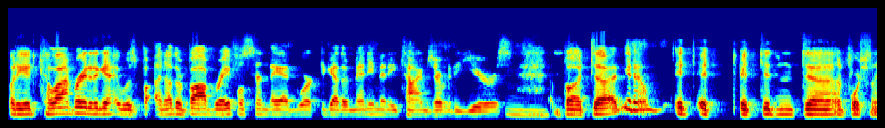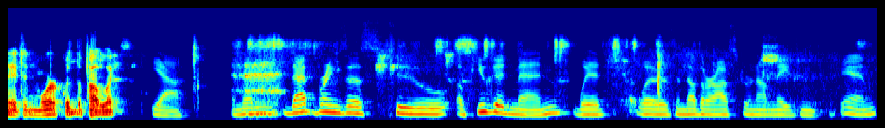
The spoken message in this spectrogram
But he had collaborated again. It was another Bob Rafelson. They had worked together many, many times over the years. Mm, But uh, you know, it it it didn't. Uh, unfortunately, it didn't work with the public. Yeah. And then that brings us to A Few Good Men, which was another Oscar nomination for him.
